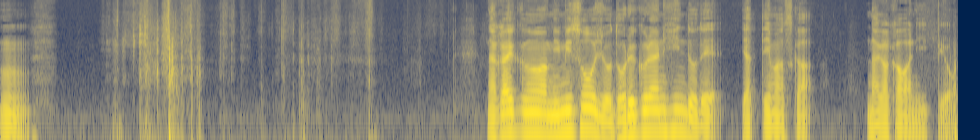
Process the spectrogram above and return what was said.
うん。中井くんは耳掃除をどれくらいの頻度でやっていますか？長川に一票。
